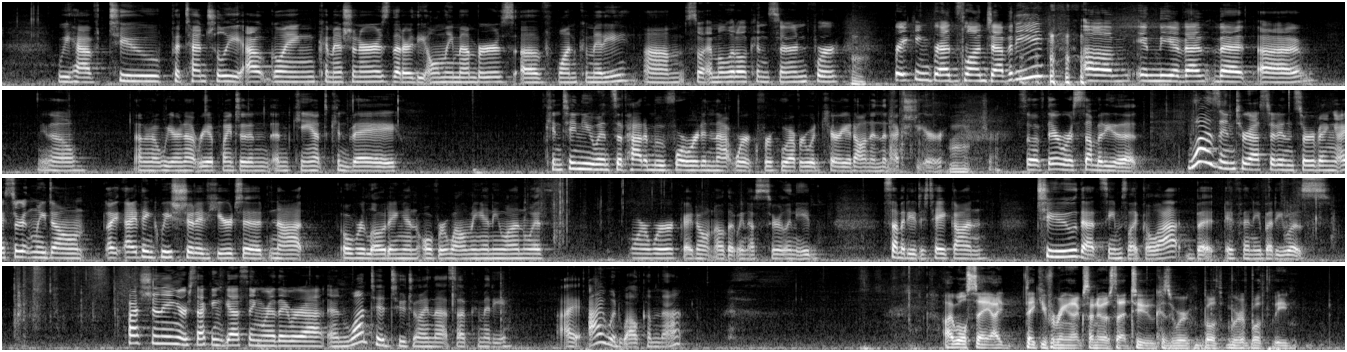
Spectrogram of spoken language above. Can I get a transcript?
we have two potentially outgoing commissioners that are the only members of one committee. Um, So I'm a little concerned for Breaking Bread's longevity um, in the event that, uh, you know, I don't know, we are not reappointed and and can't convey continuance of how to move forward in that work for whoever would carry it on in the next year. So if there was somebody that was interested in serving, I certainly don't, I, I think we should adhere to not overloading and overwhelming anyone with more work. I don't know that we necessarily need somebody to take on two. That seems like a lot, but if anybody was questioning or second guessing where they were at and wanted to join that subcommittee, I, I would welcome that. I will say I thank you for bringing that because I noticed that too because we're both we're both be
